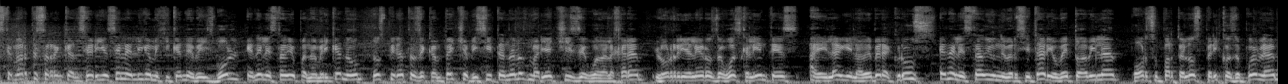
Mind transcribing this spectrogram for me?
Este martes arrancan series en la Liga Mexicana de Béisbol. En el Estadio Panamericano, los Piratas de Campeche visitan a los Mariachis de Guadalajara, los Rieleros de Aguascalientes, a el Águila de Veracruz. En el Estadio Universitario Beto Ávila, por su parte los Pericos de Puebla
